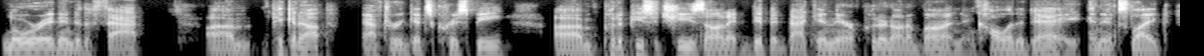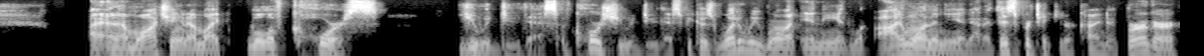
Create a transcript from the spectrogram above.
lower it into the fat, um, pick it up after it gets crispy, um, put a piece of cheese on it, dip it back in there, put it on a bun, and call it a day. And it's like, and I'm watching and I'm like, well, of course you would do this. Of course, you would do this because what do we want in the end? What I want in the end out of this particular kind of burger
